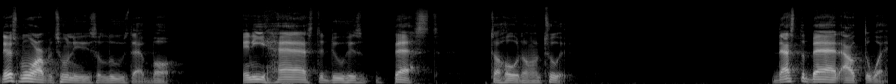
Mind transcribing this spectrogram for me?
There's more opportunities to lose that ball. And he has to do his best to hold on to it. That's the bad out the way.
